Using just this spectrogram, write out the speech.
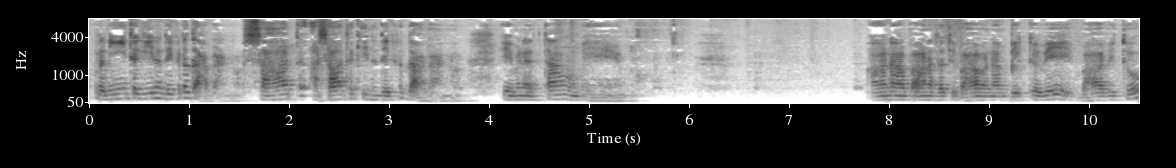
ප්‍රනීත කියන දෙකට දා ගන්නවා සාත අසාත කියන දෙකට දා ගන්නවා එහෙම නැත්නම් මේ ආනාපාන සති භාවනම් භික්කවේ භාවිතෝ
